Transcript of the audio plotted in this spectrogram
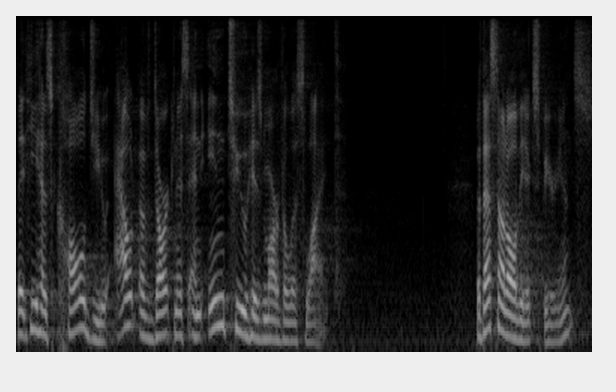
that he has called you out of darkness and into his marvelous light. But that's not all the experience.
